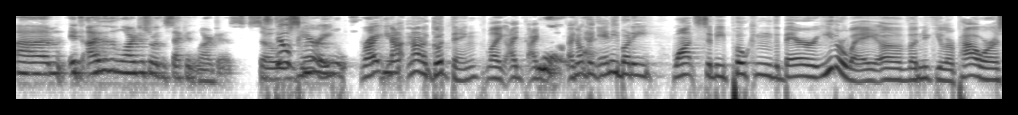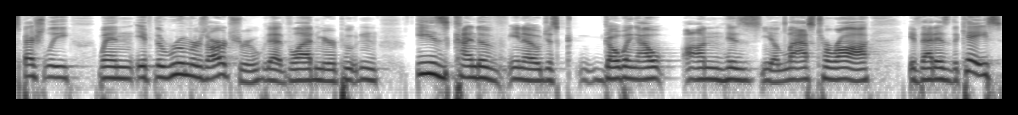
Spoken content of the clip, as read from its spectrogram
Um, it's either the largest or the second largest. So still scary, right? Not not a good thing. Like I I, no, I don't yeah. think anybody wants to be poking the bear either way of a nuclear power, especially when if the rumors are true that Vladimir Putin is kind of you know just going out on his you know last hurrah. If that is the case,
